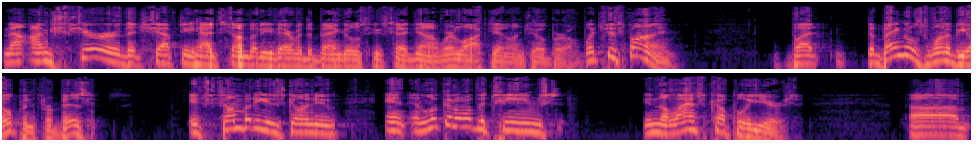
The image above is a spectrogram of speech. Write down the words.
Now, I'm sure that Shefty had somebody there with the Bengals who said, "No, we're locked in on Joe Burrow," which is fine. But the Bengals want to be open for business. If somebody is going to, and, and look at all the teams in the last couple of years. Um,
